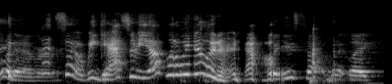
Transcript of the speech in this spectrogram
whatever. so we gassing me up. What are we doing right now? but you saw, but like,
